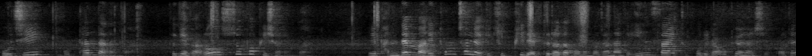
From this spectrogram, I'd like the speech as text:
보지 못한다는 거야. 그게 바로 superficial인 거야. 이 반대말이 통찰력이 깊이 내 들여다보는 거잖아. 그 insightful이라고 표현할 수 있거든.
